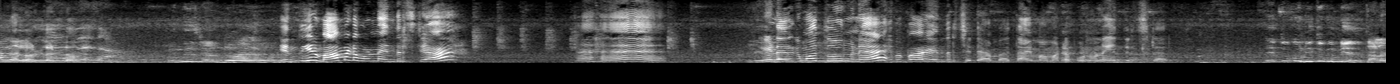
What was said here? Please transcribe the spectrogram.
என்ன லொல்லொல்லோ? எந்த ஏன் மாமாட்ட பொண்ணு எந்திரிச்சிட்டா ஆஹா. ஏன்டா இருக்கும்போது தூங்குனேன் இப்ப பாரு எந்திரிச்சிட்டேன் பா தாய் மாமாட்ட போனோன்னு எந்திரிச்சிட்டாரு. எதுக்கும் நீ தூக்க முடியாது. தலை?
